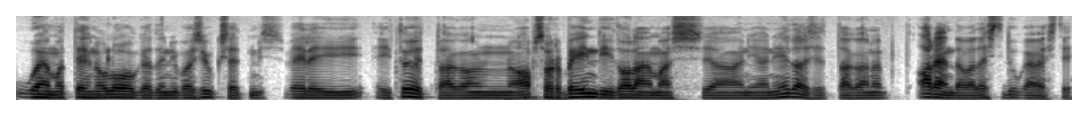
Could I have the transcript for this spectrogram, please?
uuemad tehnoloogiad on juba niisugused, mis veel ei, ei tööta, aga on absorbendid olemas ja, ja nii edasi, et aga nad arendavad hästi tugevasti.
